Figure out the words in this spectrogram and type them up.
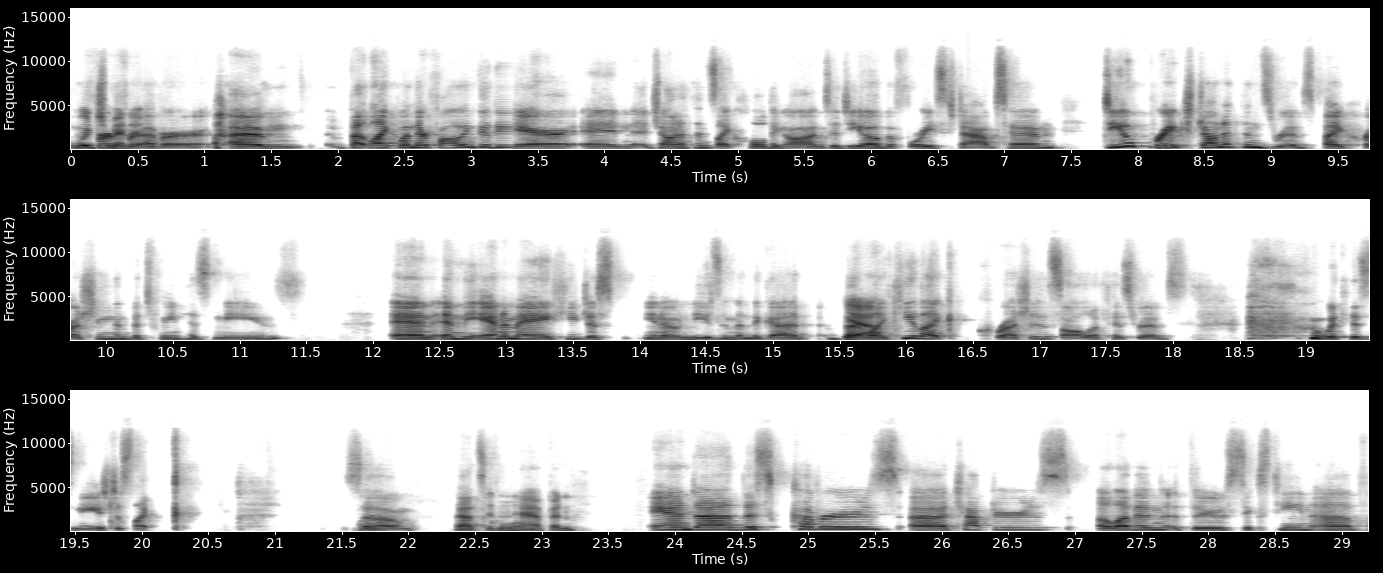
Which for minute? forever. Um, but like when they're falling through the air and Jonathan's like holding on to Dio before he stabs him, Dio breaks Jonathan's ribs by crushing them between his knees. And in the anime, he just, you know, knees him in the gut. But Yeah. like he like crushes all of his ribs with his knees, just like so That that's didn't cool. happen. And uh, this covers uh, chapters 11 through 16 of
